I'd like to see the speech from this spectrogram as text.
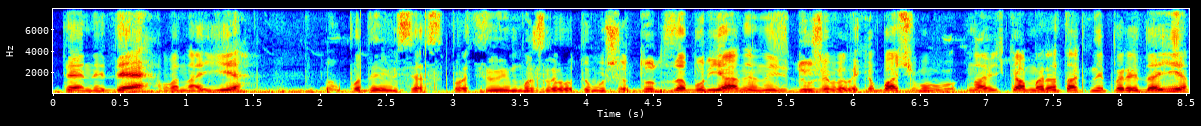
Де не де, вона є. Ну, подивимося, спрацюємо, можливо, тому що тут забур'яненість дуже велика. Бачимо, навіть камера так не передає.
